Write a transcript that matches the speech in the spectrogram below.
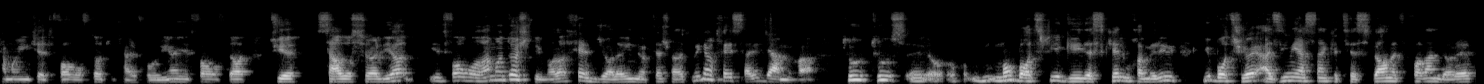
کما اینکه اتفاق افتاد تو کالیفرنیا اتفاق افتاد توی South Australia اتفاق واقعا ما داشتیم. حالا خیلی جالب این نکتهش براتون میگم. خیلی سریع جمع می‌کنم. تو تو ما باتری grid scale می‌خوام بریم. یه باتری های عظیمی هستن که تسلا هم اتفاقا داره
